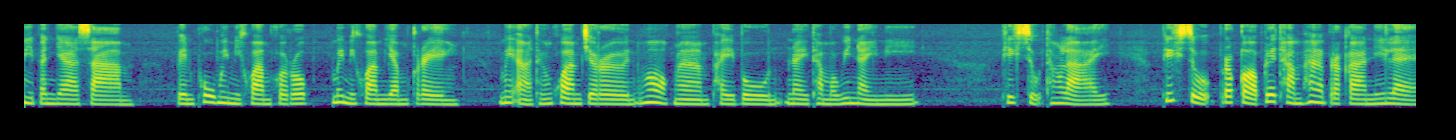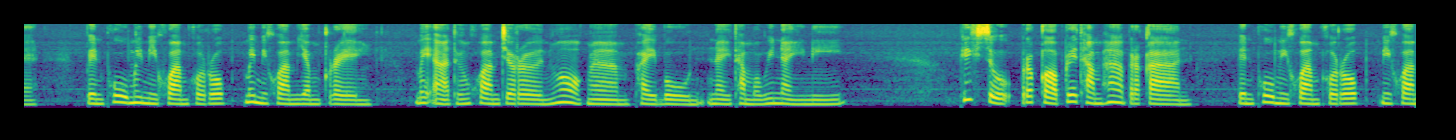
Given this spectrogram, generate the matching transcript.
มีปัญญาสามเป็นผู้ไม่มีความเคารพ ไม่มีความยำเกรง ไม่อาจถึงความเจริญงอกงามไพบูรณ์ในธรรมวินัยนี้ ภิกษุทั้งหลาย ภิกษุประกอบด้วยธรรมห้าประการนี้แหลเป็นผู้ไม่มีความเคารพ ไม่มีความยำเกรง ไม่อาจถึงความเจริญงอกงามไพบูรณ์ในธรรมวินัยนี้ ภิกษุประกอบด้วยธรรมห้าประการ เป็นผู้มีความเคารพ มีความ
